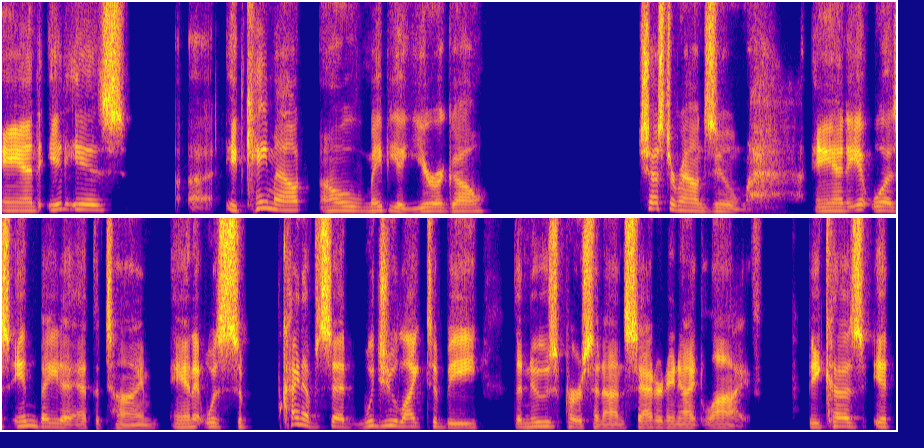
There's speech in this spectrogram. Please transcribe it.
and it is. Uh, it came out oh maybe a year ago just around Zoom. And it was in beta at the time, and it was kind of said, Would you like to be the news person on Saturday Night Live? Because it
